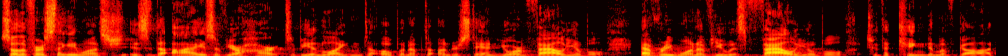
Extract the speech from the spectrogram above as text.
So, the first thing he wants is the eyes of your heart to be enlightened, to open up to understand you're valuable. Every one of you is valuable to the kingdom of God,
